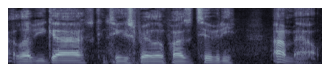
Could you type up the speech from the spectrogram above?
I love you guys. Continue to spread love and positivity. I'm out.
